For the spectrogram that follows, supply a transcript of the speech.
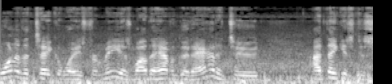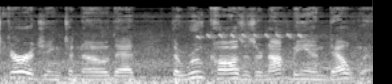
one of the takeaways for me is while they have a good attitude, I think it's discouraging to know that the root causes are not being dealt with.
